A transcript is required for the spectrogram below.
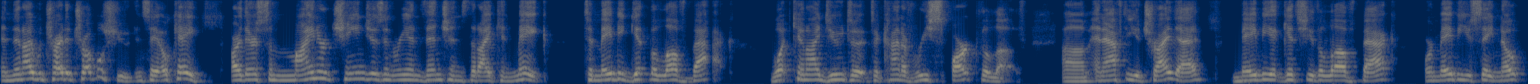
And then I would try to troubleshoot and say, okay, are there some minor changes and reinventions that I can make to maybe get the love back? What can I do to, to kind of respark the love? Um, and after you try that, maybe it gets you the love back, or maybe you say, nope,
